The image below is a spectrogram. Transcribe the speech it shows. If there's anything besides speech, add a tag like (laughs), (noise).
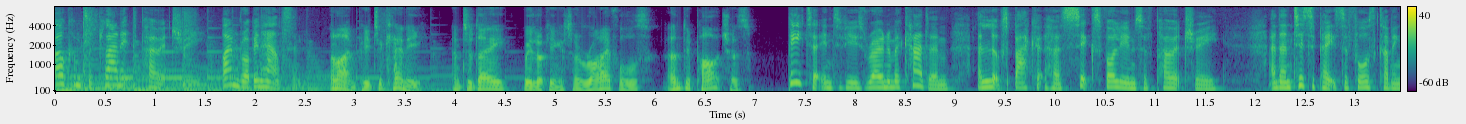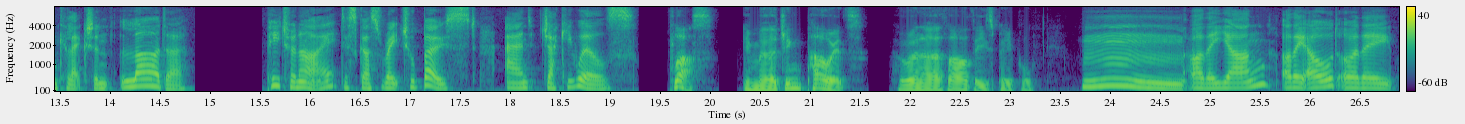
welcome to Planet Poetry. I'm Robin Houghton. And I'm Peter Kenny, and today we're looking at arrivals and departures. Peter interviews Rhona McAdam and looks back at her six volumes of poetry and anticipates the forthcoming collection, Larder. Peter and I discuss Rachel Boast and Jackie Wills. Plus, emerging poets. Who on earth are these people? Hmm, are they young? Are they old? Or are they.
